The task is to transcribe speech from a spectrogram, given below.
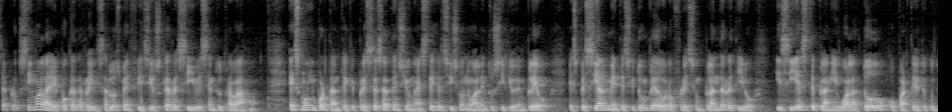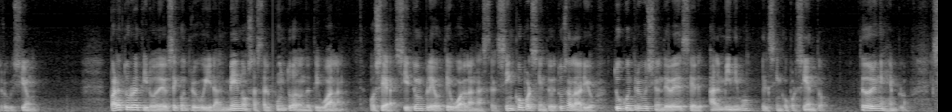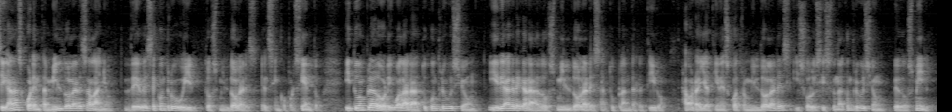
Se aproxima la época de revisar los beneficios que recibes en tu trabajo. Es muy importante que prestes atención a este ejercicio anual en tu sitio de empleo, especialmente si tu empleador ofrece un plan de retiro y si este plan iguala todo o parte de tu contribución. Para tu retiro debes de contribuir al menos hasta el punto a donde te igualan. O sea, si tu empleo te igualan hasta el 5% de tu salario, tu contribución debe de ser al mínimo el 5%. Te doy un ejemplo. Si ganas 40 mil dólares al año, debes de contribuir 2 mil dólares, el 5%, y tu empleador igualará tu contribución y agregará 2 mil dólares a tu plan de retiro. Ahora ya tienes 4 mil dólares y solo hiciste una contribución de 2 mil.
